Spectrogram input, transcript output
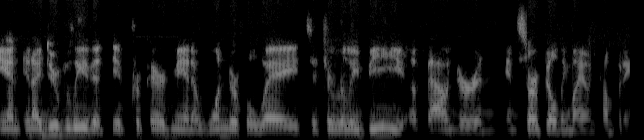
and, and I do believe it, it prepared me in a wonderful way to, to really be a founder and, and start building my own company.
